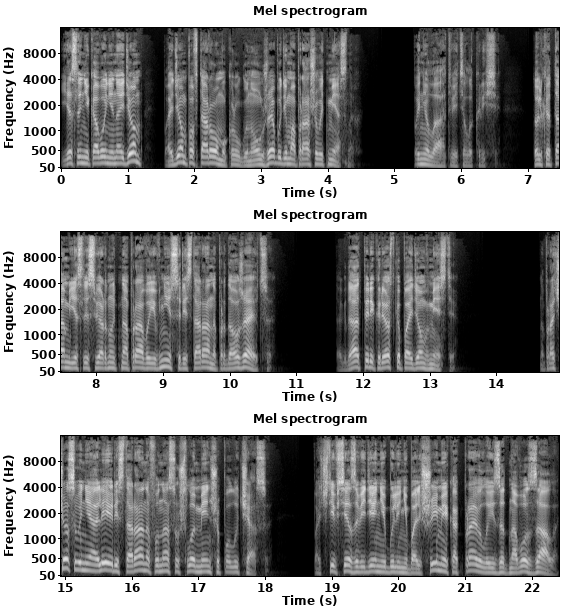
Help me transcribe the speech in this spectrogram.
Если никого не найдем, пойдем по второму кругу, но уже будем опрашивать местных. «Поняла», — ответила Криси. Только там, если свернуть направо и вниз, рестораны продолжаются. Тогда от перекрестка пойдем вместе. На прочесывание аллеи ресторанов у нас ушло меньше получаса. Почти все заведения были небольшими, как правило, из одного зала.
